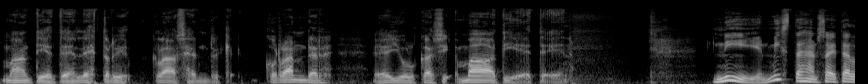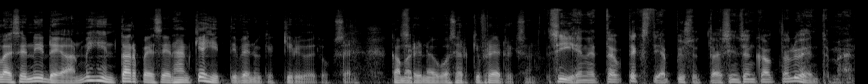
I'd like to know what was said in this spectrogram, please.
maantieteen lehtori Klaas-Henrik Korander eh, julkaisi maatieteen. Niin, mistä hän sai tällaisen idean? Mihin tarpeeseen hän kehitti venykekirjoituksen, kamarineuvos Erkki Fredriksson? Siihen, että tekstiä pystyttäisiin sen kautta lyhentämään.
